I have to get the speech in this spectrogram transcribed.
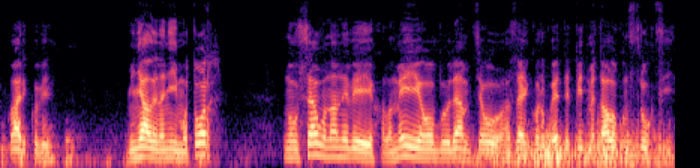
В Харкові. Міняли на ній мотор. Ну, все вона не виїхала. Ми його будемо цю газельку робити під металоконструкції.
